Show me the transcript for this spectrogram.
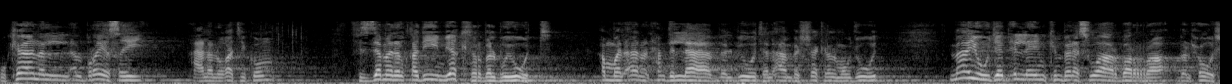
وكان البريصي على لغتكم في الزمن القديم يكثر بالبيوت. أما الآن الحمد لله بالبيوت الآن بالشكل الموجود ما يوجد إلا يمكن بالأسوار برا بالحوش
